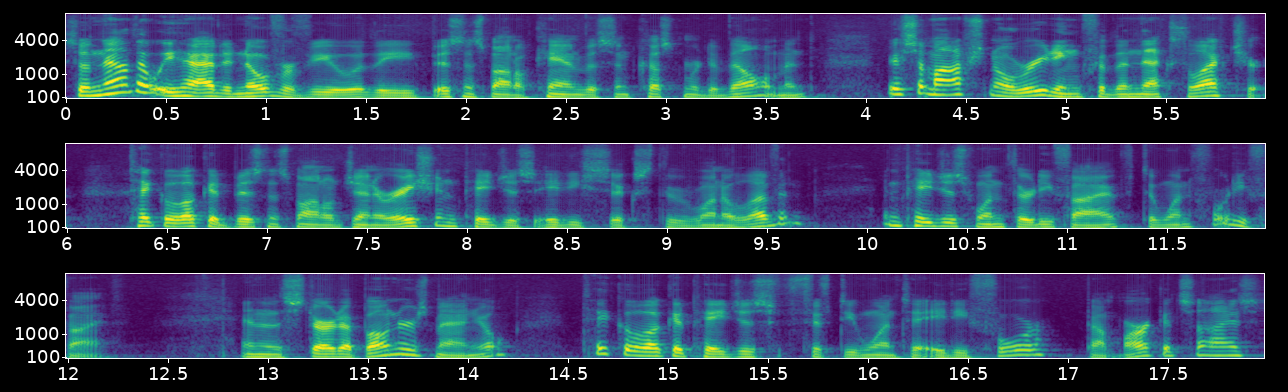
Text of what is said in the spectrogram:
So now that we've had an overview of the business model canvas and customer development, there's some optional reading for the next lecture. Take a look at business model generation, pages 86 through 111, and pages 135 to 145. And in the Startup Owner's Manual, take a look at pages 51 to 84 about market size,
